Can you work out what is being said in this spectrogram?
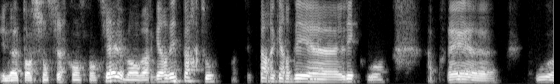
une attention circonstancielle ben, on va regarder partout. On va pas regarder les cours. Après ou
